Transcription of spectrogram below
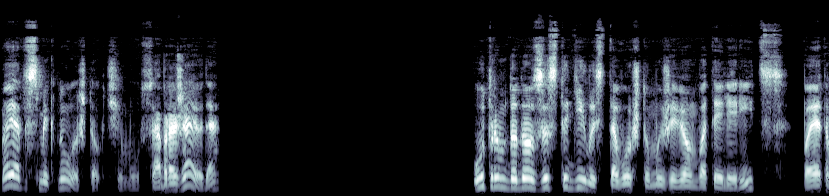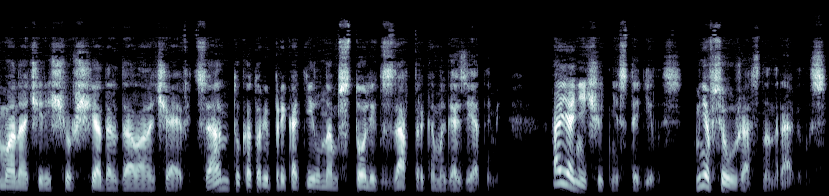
Но я-то смекнула, что к чему. Соображаю, да?» Утром Додо застыдилась того, что мы живем в отеле Риц, поэтому она чересчур щедро дала на чай официанту, который прикатил нам столик с завтраком и газетами. А я ничуть не стыдилась. Мне все ужасно нравилось.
